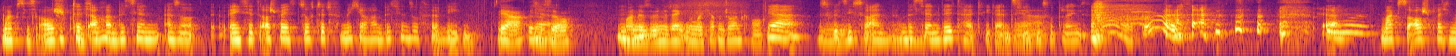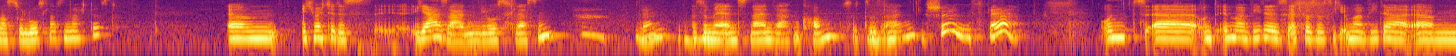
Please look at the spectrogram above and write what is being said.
Magst du es Duftet aussprechen? auch ein bisschen, also wenn ich es jetzt ausspreche, es duftet für mich auch ein bisschen so verwegen. Ja, ist es Ja. ja auch. Meine Söhne denken immer, ich habe einen Joint geraucht. Ja, es fühlt sich so an, ein bisschen Wildheit wieder ins Ja. Leben zu bringen. Magst du aussprechen, was du loslassen möchtest? Ähm, ich möchte das äh, Ja sagen loslassen. Ja? Also mehr ins Nein sagen kommen, sozusagen. Schön. Ja. Und, äh, und immer wieder, das ist etwas, was ich immer wieder ähm,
